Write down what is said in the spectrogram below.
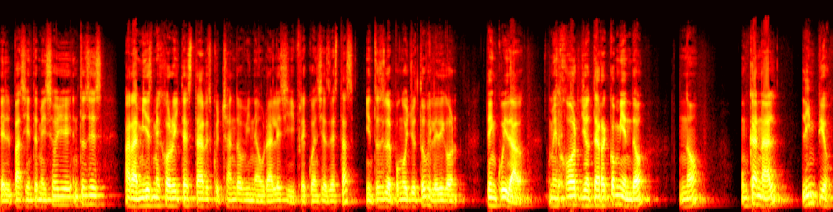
el, paciente me dice, oye, entonces para mí es mejor ahorita estar escuchando binaurales y frecuencias de estas, y entonces le pongo YouTube y le digo, ten cuidado, mejor yo te recomiendo, ¿no? Un canal limpio,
